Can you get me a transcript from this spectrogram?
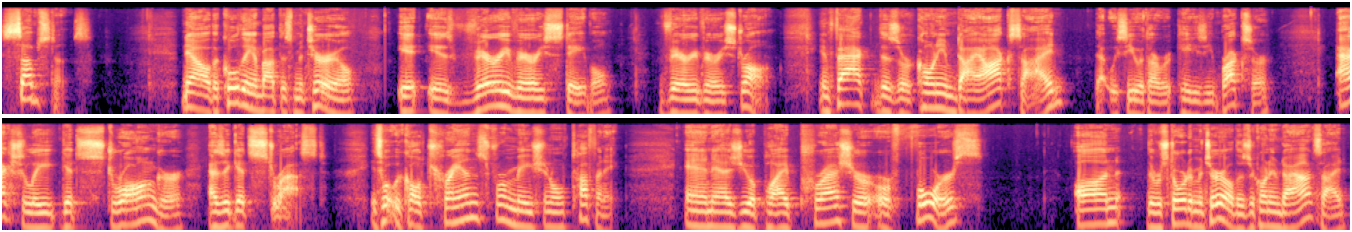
substance. Now, the cool thing about this material, it is very, very stable, very, very strong. In fact, the zirconium dioxide that we see with our KDZ Bruxer actually gets stronger as it gets stressed. It's what we call transformational toughening. And as you apply pressure or force on the restorative material, the zirconium dioxide,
